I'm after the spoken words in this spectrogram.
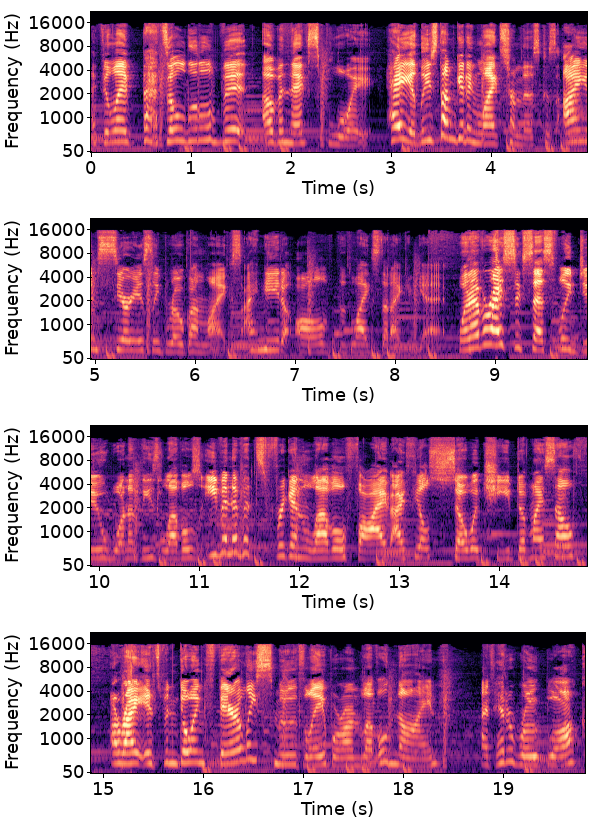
I feel like that's a little bit of an exploit. Hey, at least I'm getting likes from this because I am seriously broke on likes. I need all the likes that I can get. Whenever I successfully do one of these levels, even if it's friggin' level 5, I feel so achieved of myself. Alright, it's been going fairly smoothly. We're on level 9. I've hit a roadblock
